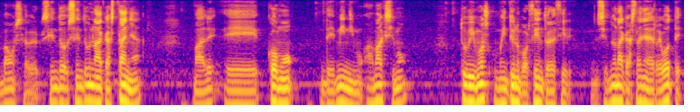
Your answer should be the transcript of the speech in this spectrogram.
vamos a ver, siendo, siendo una castaña, ¿vale? como de mínimo a máximo tuvimos un 21%, es decir, siendo una castaña de rebote,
